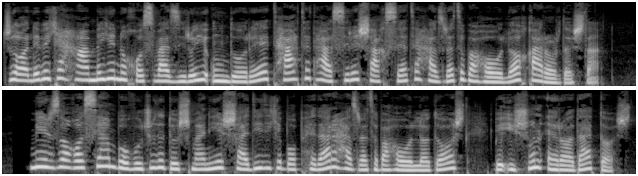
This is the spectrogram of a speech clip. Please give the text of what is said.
جالبه که همه نخست وزیرای اون دوره تحت تاثیر شخصیت حضرت بهاءالله قرار داشتن. میرزا قاسی هم با وجود دشمنی شدیدی که با پدر حضرت بهاءالله داشت به ایشون ارادت داشت.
